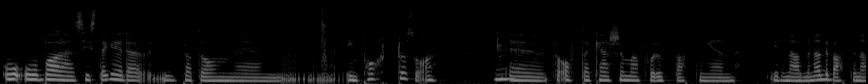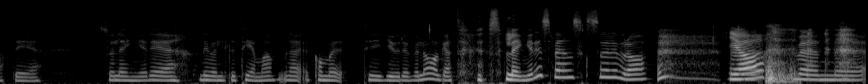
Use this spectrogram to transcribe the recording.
Och, och, bara en sista grej där, vi pratade om eh, import och så. Mm. Eh, för ofta kanske man får uppfattningen i den allmänna debatten att det är så länge det är, det är väl lite tema när det kommer till djur överlag, att så länge det är svenskt så är det bra. Ja. Eh, men eh,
